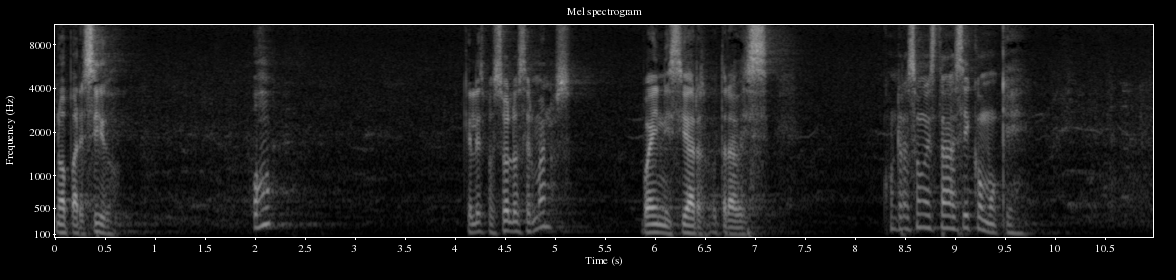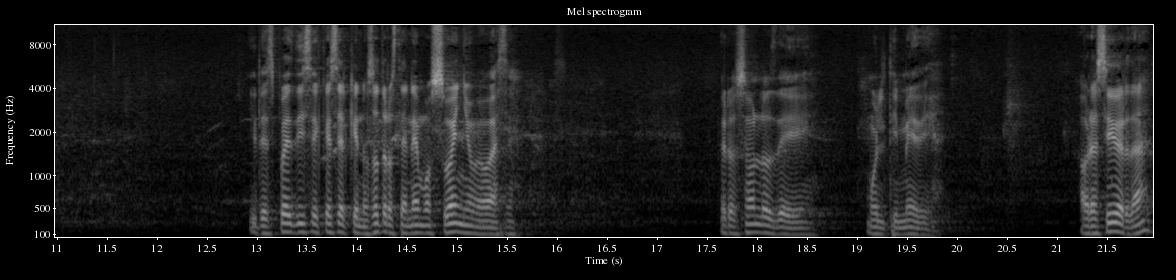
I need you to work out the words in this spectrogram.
No ha aparecido. Oh, ¿Qué les pasó a los hermanos? Voy a iniciar otra vez. Con razón estaba así como que... Y después dice que es el que nosotros tenemos sueño, me va a hacer. Pero son los de multimedia. Ahora sí, ¿verdad?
